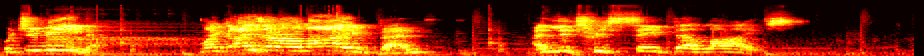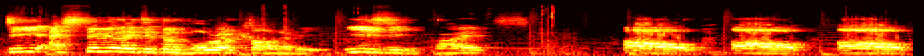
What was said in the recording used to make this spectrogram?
What do you mean? My guys are alive, Ben. I literally saved their lives. See, I stimulated the war economy. Easy, right? Oh, oh, oh!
